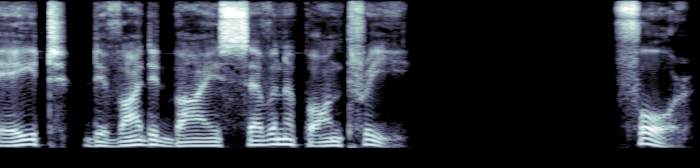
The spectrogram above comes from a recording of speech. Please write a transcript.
8 divided by 7 upon 3. 4.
